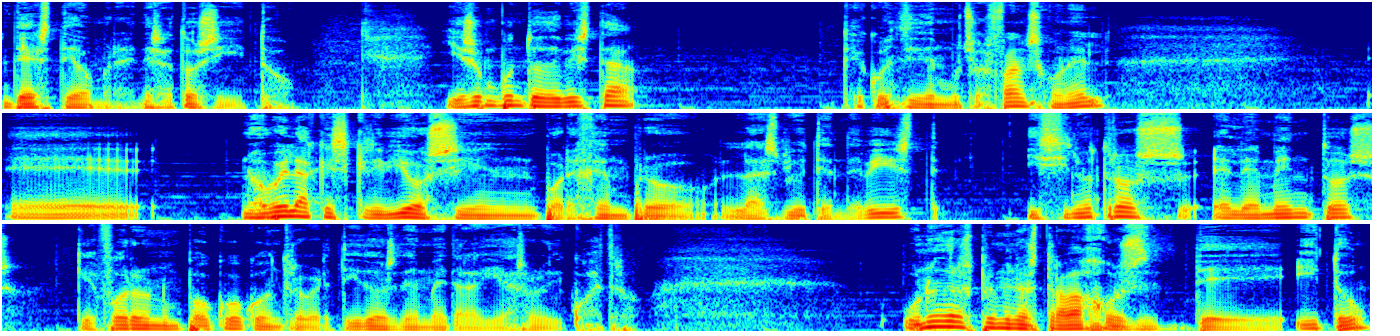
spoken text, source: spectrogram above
de este hombre, de Satoshi Ito. Y es un punto de vista que coinciden muchos fans con él. Eh, novela que escribió sin, por ejemplo, las Beauty and the Beast y sin otros elementos que fueron un poco controvertidos de Metal Gear Solid 4. Uno de los primeros trabajos de Ito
